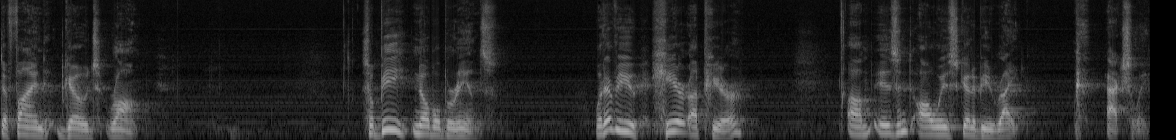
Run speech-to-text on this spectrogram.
defined goads wrong. So be noble Bereans. Whatever you hear up here um, not always going to be right, actually.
